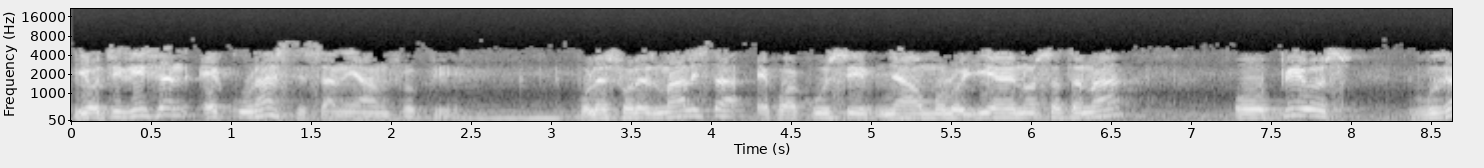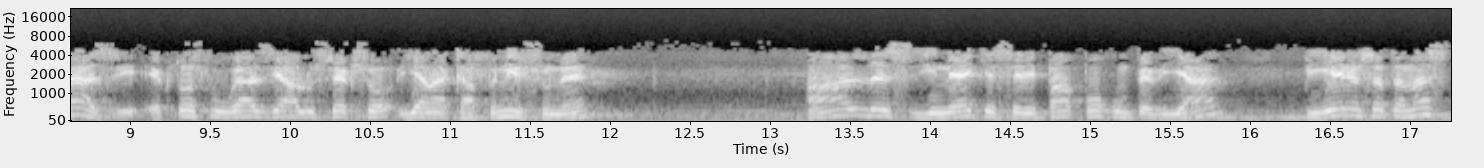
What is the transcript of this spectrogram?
Ή ότι δήθεν εκουράστησαν οι άνθρωποι. Πολλές φορές μάλιστα έχω ακούσει μια ομολογία ενός σατανά ο οποίος βγάζει εκτός που βγάζει άλλους έξω για να καπνίσουνε άλλες γυναίκες σε λοιπά που έχουν παιδιά πηγαίνει ο σατανάς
